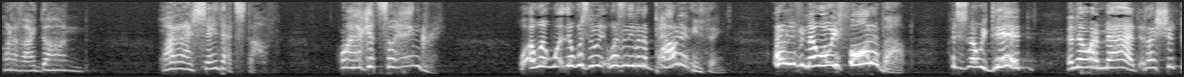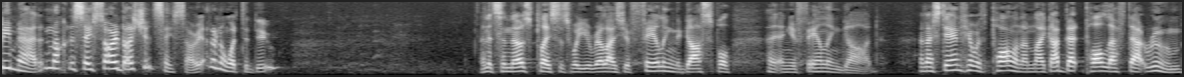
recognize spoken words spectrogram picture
What have I done? Why did I say that stuff? Why did I get so angry? It, wasn't, even about anything. I don't even know what we fought about. I just know we did. And now I'm mad, and I should be mad. I'm not going to say sorry, but I should say sorry. I don't know what to do. And it's in those places where you realize you're failing the gospel and you're failing God. And I stand here with Paul and I'm like, I bet Paul left that room.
